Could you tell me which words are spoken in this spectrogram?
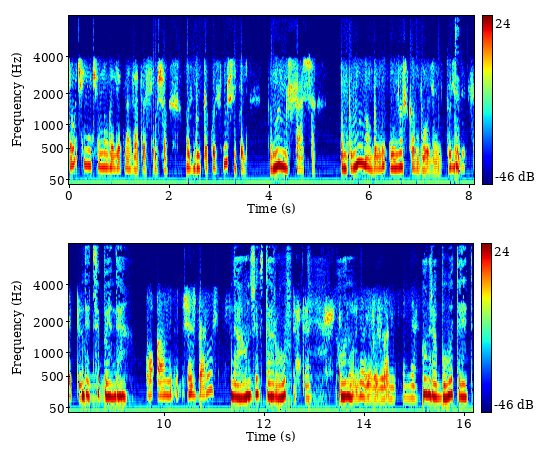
я очень-очень много лет назад вас слушал. У вас был такой слушатель, по-моему, Саша. Он, по-моему, был немножко болен. То ли ДЦП. ДЦП, да. А он жив-здоров? Да, он жив-здоров. Да. Он, Помню его звонки, да. он работает,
